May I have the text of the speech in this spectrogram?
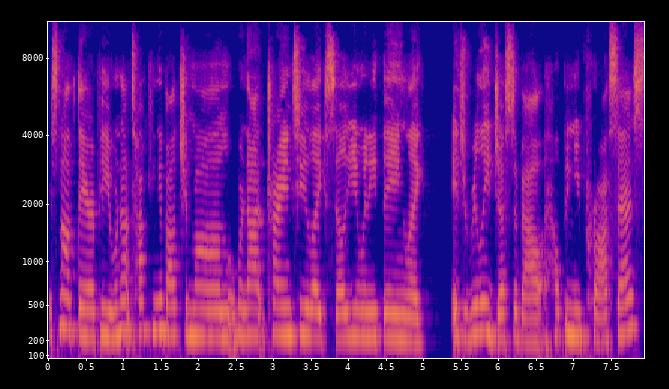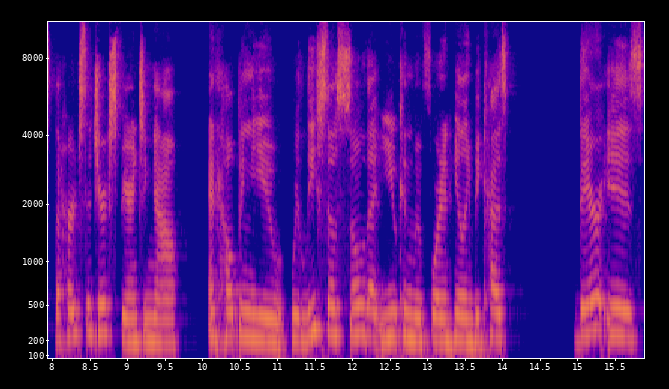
It's not therapy. We're not talking about your mom. We're not trying to like sell you anything. Like it's really just about helping you process the hurts that you're experiencing now and helping you release those so that you can move forward in healing because there is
